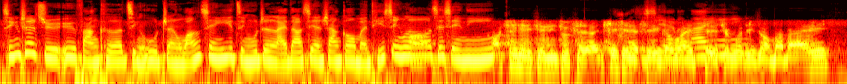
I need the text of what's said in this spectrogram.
刑事局预防科警务证王贤一警务证来到线上跟我们提醒喽，谢谢您。好，谢谢杰林主持人，谢谢谢谢各位，谢谢全国听众，拜拜。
